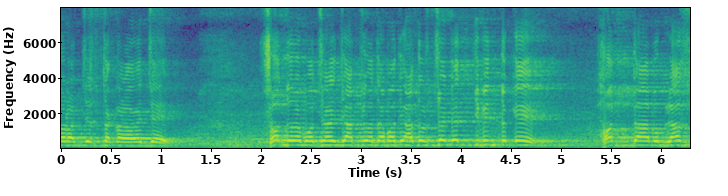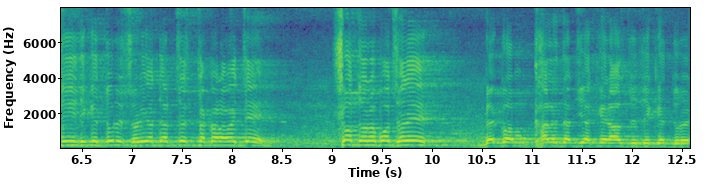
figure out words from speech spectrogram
করার চেষ্টা করা হয়েছে। সতেরো বছরে জাতীয়তাবাদী আদর্শের নেতৃবৃন্দকে হত্যা এবং রাজনীতি থেকে দূরে সরিয়ে দেওয়ার চেষ্টা করা হয়েছে। সতেরো বছরে বেগম খালেদা জিয়াকে রাজনীতি থেকে দূরে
